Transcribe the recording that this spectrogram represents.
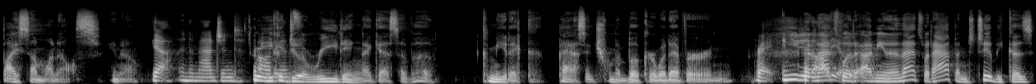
by someone else, you know. Yeah, an imagined I mean, you could do a reading, I guess, of a comedic passage from a book or whatever. And, right. And you did and that's what, I mean, and that's what happened too, because,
